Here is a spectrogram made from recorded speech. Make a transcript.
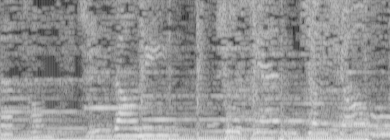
的痛，直到你。出现拯救我，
